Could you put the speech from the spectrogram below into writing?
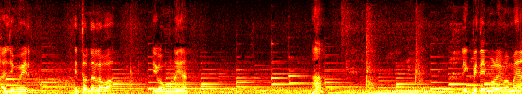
Ah? Ito dalawa. Iwan mo na yan? Ha? Ligpitin mo rin mamaya.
